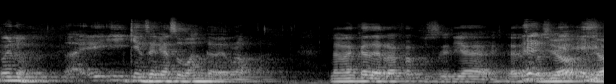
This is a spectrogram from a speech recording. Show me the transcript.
Bueno, ¿y quién sería su banca de Rafa? La banca de Rafa, pues sería. Ya después yo. yo.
